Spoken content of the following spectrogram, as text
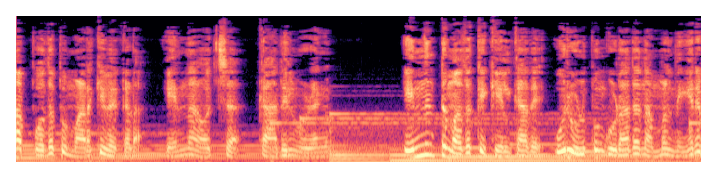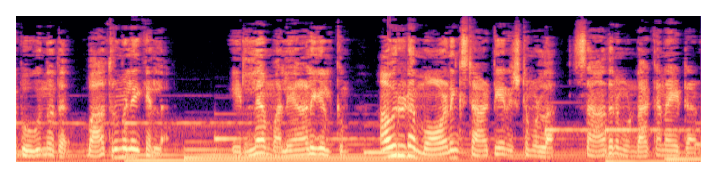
ആ പുതപ്പ് മടക്കി വെക്കട എന്ന ഒച്ച കാതിൽ മുഴങ്ങും. എന്നിട്ടും അതൊക്കെ കേൾക്കാതെ ഒരു ഉളുപ്പും കൂടാതെ നമ്മൾ നേരെ പോകുന്നത് ബാത്റൂമിലേക്കല്ല. എല്ലാ മലയാളികൾക്കും അവരുടെ മോർണിംഗ് സ്റ്റാർട്ട് ചെയ്യാൻ ഇഷ്ടമുള്ള സാധനം ഉണ്ടാക്കാനായിട്ടാണ്.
